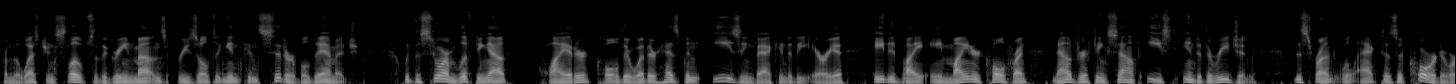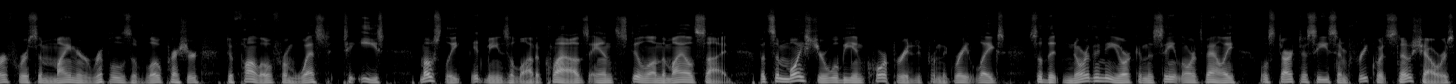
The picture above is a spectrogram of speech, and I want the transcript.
from the western slopes of the Green Mountains, resulting in considerable damage. With the storm lifting out, Quieter, colder weather has been easing back into the area, aided by a minor cold front now drifting southeast into the region. This front will act as a corridor for some minor ripples of low pressure to follow from west to east. Mostly, it means a lot of clouds and still on the mild side, but some moisture will be incorporated from the Great Lakes so that northern New York and the St. Lawrence Valley will start to see some frequent snow showers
